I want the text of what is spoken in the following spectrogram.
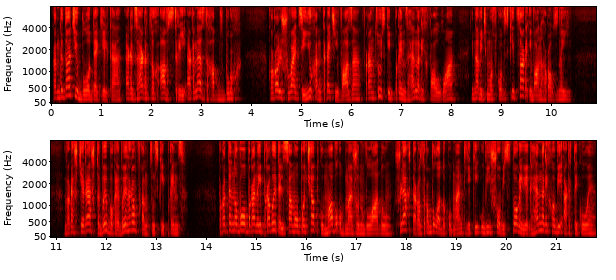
Кандидатів було декілька: ерцгерцог Австрії Ернест Габсбург, король Швеції Юхан III Ваза, французький принц Генріх Валуа і навіть московський цар Іван Грозний. Врешті-решт вибори виграв французький принц. Проте новообраний правитель з самого початку мав обмежену владу. Шляхта розробила документ, який увійшов в історію як Генрихові артикули.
